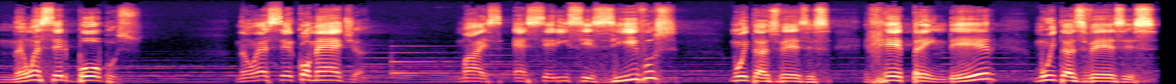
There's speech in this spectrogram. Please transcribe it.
Não é ser bobos não é ser comédia, mas é ser incisivos, muitas vezes repreender, muitas vezes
